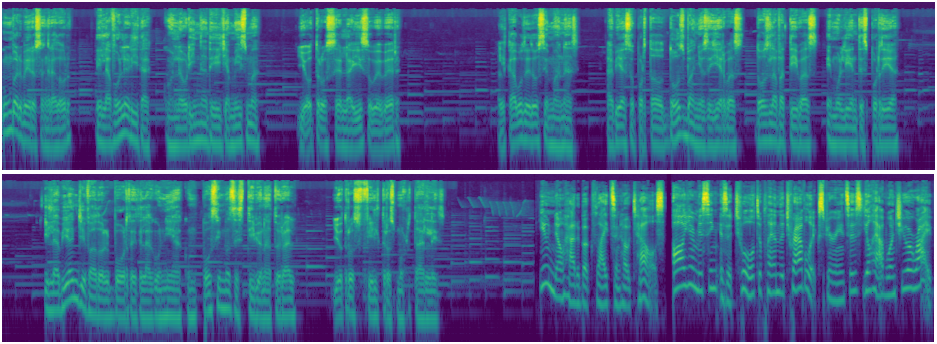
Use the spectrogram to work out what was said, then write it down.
Un barbero sangrador le lavó la herida con la orina de ella misma y otro se la hizo beber. Al cabo de dos semanas, había soportado dos baños de hierbas, dos lavativas emolientes por día y la habían llevado al borde de la agonía con pócimas de estibio natural y otros filtros mortales. You know how to book flights and hotels. All you're missing is a tool to plan the travel experiences you'll have once you arrive.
